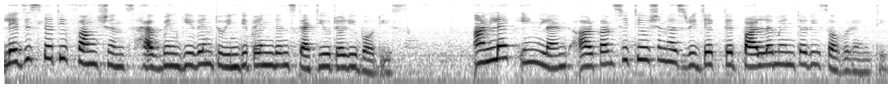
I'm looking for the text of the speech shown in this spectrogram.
Legislative functions have been given to independent statutory bodies. Unlike England, our constitution has rejected parliamentary sovereignty.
